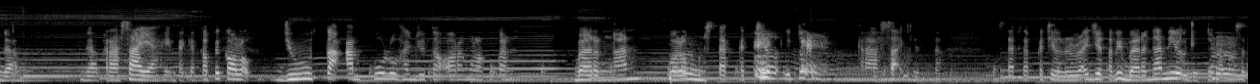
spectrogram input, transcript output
nggak nggak kerasa ya impactnya. Tapi kalau jutaan puluhan juta orang melakukan barengan walaupun step kecil itu kerasa gitu. Step-step kecil dulu aja tapi barengan yuk gitu. Maksud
